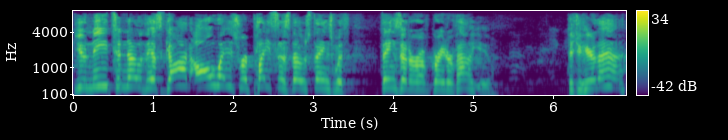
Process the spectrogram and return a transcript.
you need to know this. God always replaces those things with things that are of greater value. Did you hear that?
